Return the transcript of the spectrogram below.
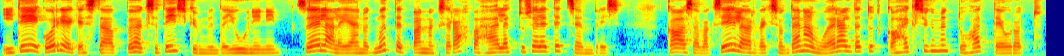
ideekorje kestab üheksateistkümnenda juunini. sõelale jäänud mõtted pannakse rahvahääletusele detsembris. kaasavaks eelarveks on tänavu eraldatud kaheksakümmend tuhat eurot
